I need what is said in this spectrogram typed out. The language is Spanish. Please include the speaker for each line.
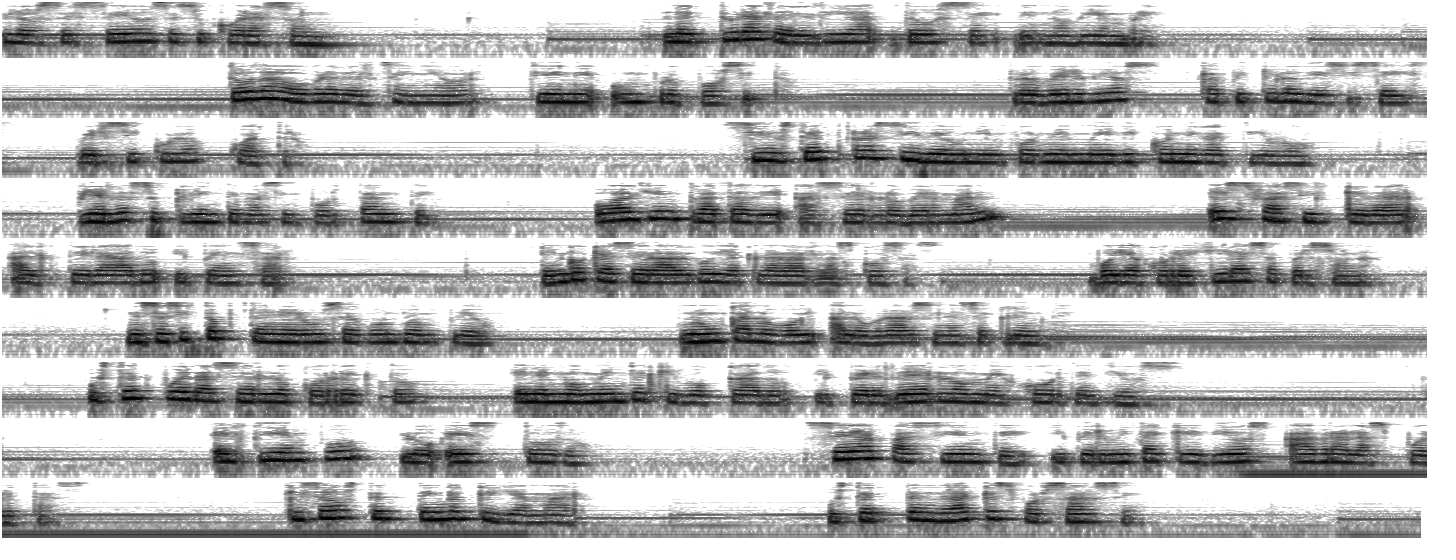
Speaker 1: Los deseos de su corazón. Lectura del día 12 de noviembre. Toda obra del Señor tiene un propósito. Proverbios capítulo 16, versículo 4. Si usted recibe un informe médico negativo, pierde su cliente más importante o alguien trata de hacerlo ver mal, es fácil quedar alterado y pensar, tengo que hacer algo y aclarar las cosas. Voy a corregir a esa persona. Necesito obtener un segundo empleo. Nunca lo voy a lograr sin ese cliente. Usted puede hacer lo correcto en el momento equivocado y perder lo mejor de Dios. El tiempo lo es todo. Sea paciente y permita que Dios abra las puertas. Quizá usted tenga que llamar. Usted tendrá que esforzarse.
